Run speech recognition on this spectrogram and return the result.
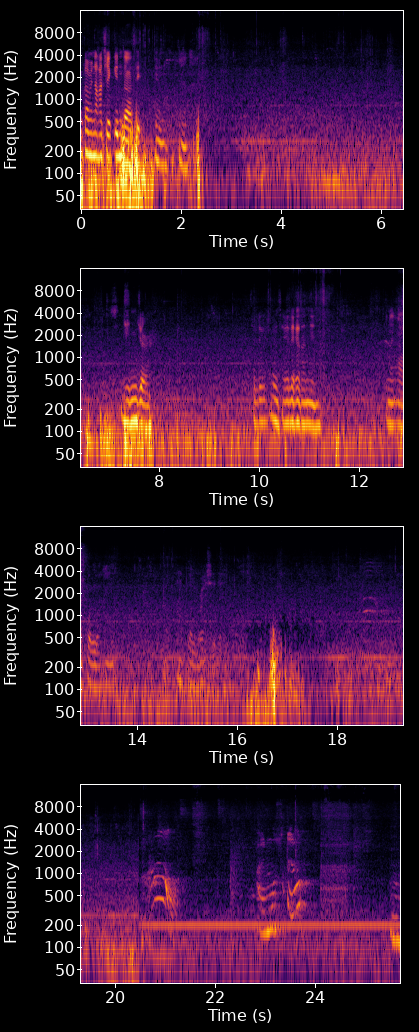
Yung kami naka-check-in dati. Yun, yun. Ginger. Sa likod yun, sa hileran yan. Ito na yung apple. ah. Apple resident. Oh! Almusal oh! Oh,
